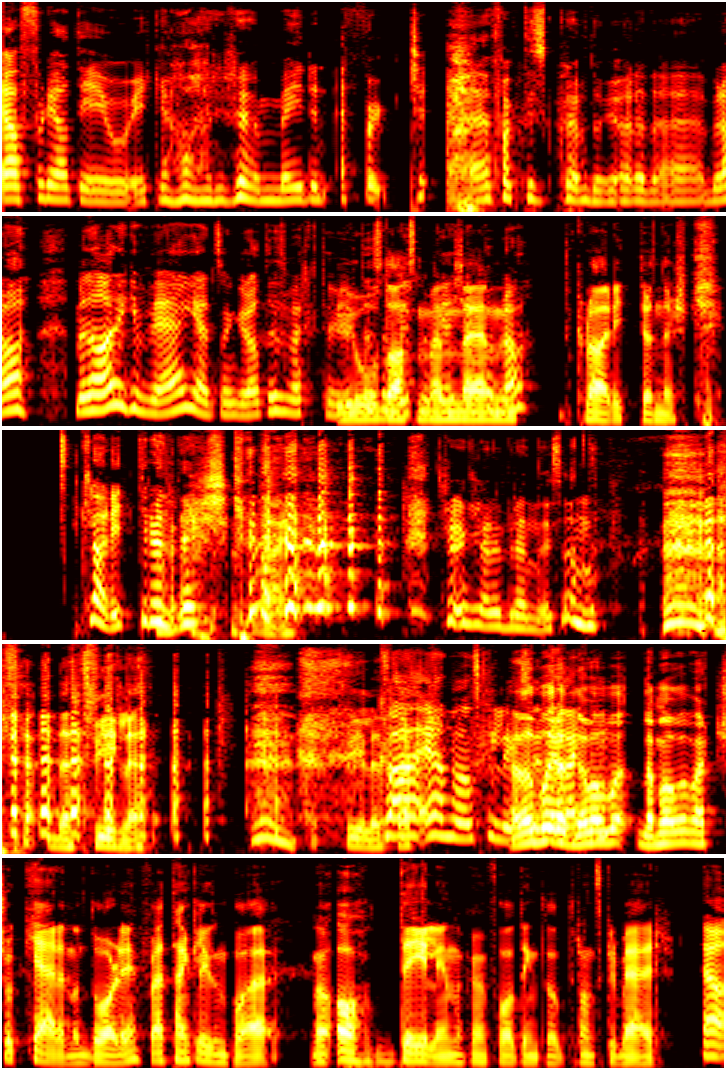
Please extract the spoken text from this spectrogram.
Ja, fordi at de jo ikke har made an effort, Jeg faktisk prøvd å gjøre det bra. Men har ikke VG et sånn gratisverktøy ute Jo da, men den klarer ikke trøndersk. Klarer ikke trøndersk. Nei, Tror jeg klarer Brønnøysund. det, det tviler jeg. Det tviler Hva er den vanskelig vanskeligste var bare, dialekten? var, de har vært sjokkerende dårlig, for jeg tenker liksom på Å, oh, deilig, nå kan vi få ting til å transkribere Ja.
